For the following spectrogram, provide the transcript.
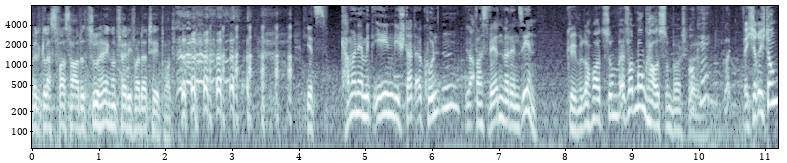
mit Glasfassade zuhängen und fertig war der Teepot. Jetzt kann man ja mit Ihnen die Stadt erkunden. Ja. Was werden wir denn sehen? Gehen wir doch mal zum Edward Munk Haus zum Beispiel. gut. Welche Richtung?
